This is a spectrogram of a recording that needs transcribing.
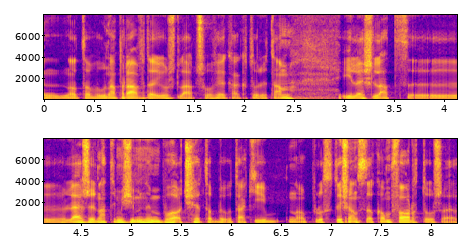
no to był naprawdę już dla człowieka, który tam ileś lat leży na tym zimnym błocie, to był taki no, plus tysiąc do komfortu, że,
